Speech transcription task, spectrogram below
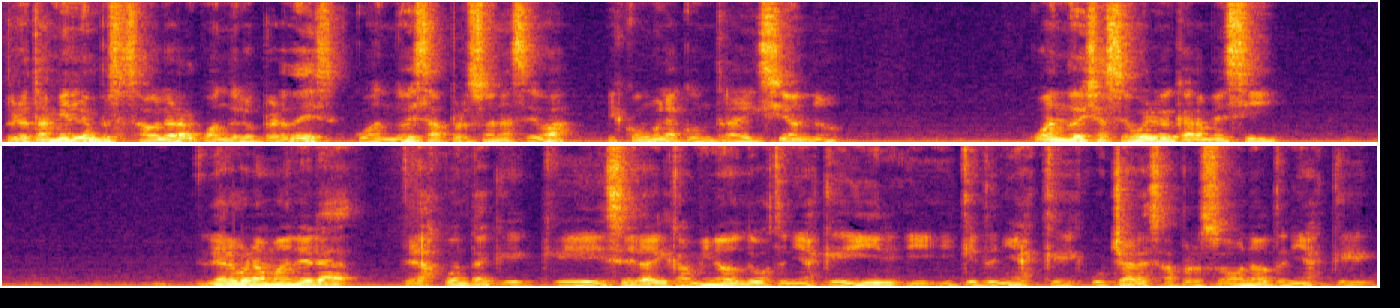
Pero también lo empezás a valorar cuando lo perdés, cuando esa persona se va. Es como la contradicción, ¿no? Cuando ella se vuelve carmesí, de alguna manera te das cuenta que, ese era el camino donde vos tenías que ir y, que tenías que escuchar a esa persona o tenías que,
